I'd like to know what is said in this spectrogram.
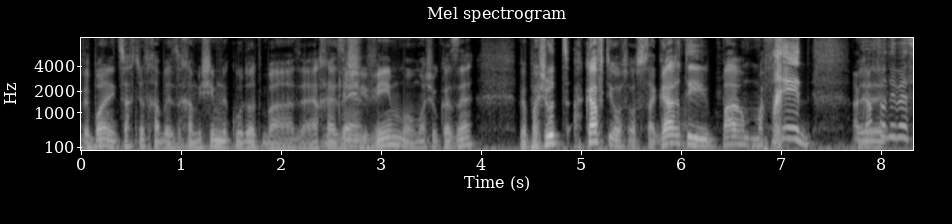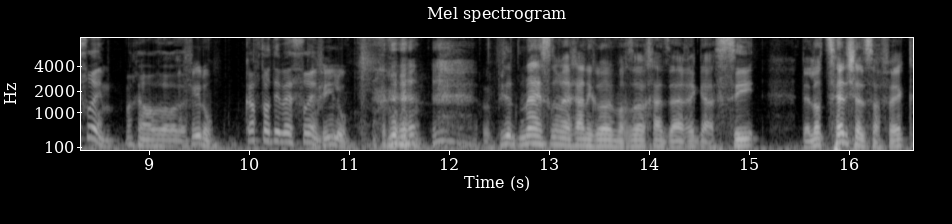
ובוא, אני ניצחתי אותך באיזה 50 נקודות בזה, היה לך איזה כן. 70 או משהו כזה, ופשוט עקפתי או, או סגרתי פער מפחיד. עקפת ו- אותי ב-20, אחרי המחזור הזה. אפילו, עקפת אותי ב-20. אפילו. פשוט 121 נקודות במחזור אחד, זה היה רגע השיא, ללא צל של ספק.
